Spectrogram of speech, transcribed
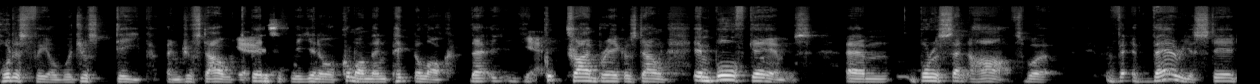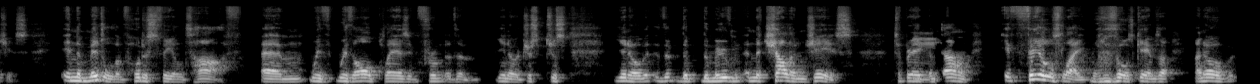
Huddersfield were just deep and just out. Yeah. Basically, you know, come on, then pick the lock. That yeah. try and break us down. In both games, um, Boro's centre halves were at various stages in the middle of Huddersfield's half, um, with with all players in front of them. You know, just just you know the, the, the movement and the challenge is to break mm. them down. It feels like one of those games. I know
